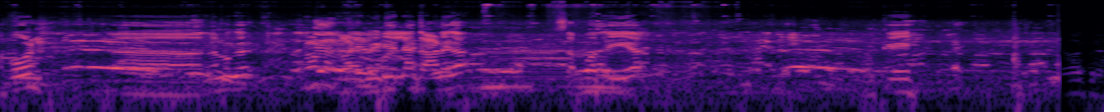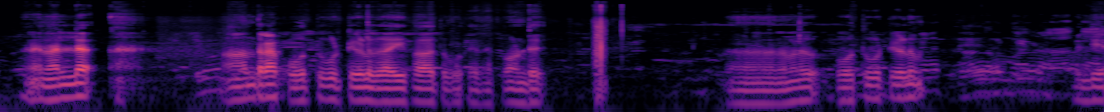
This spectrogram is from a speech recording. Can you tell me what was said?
അപ്പോൾ നമുക്ക് വീഡിയോ എല്ലാം കാണുക സപ്പോർട്ട് ചെയ്യുക. ഓക്കെ നല്ല ആന്ധ്ര പോത്തുകുട്ടികൾ ഇതായി ഭാഗത്ത് കുറേ നമ്മൾ പോത്തുകുട്ടികളും വലിയ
